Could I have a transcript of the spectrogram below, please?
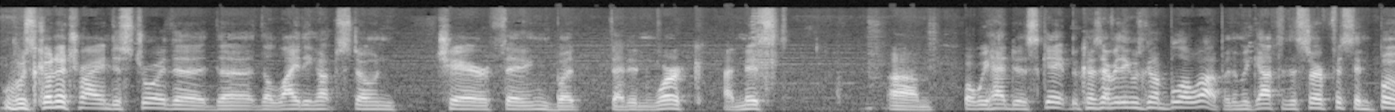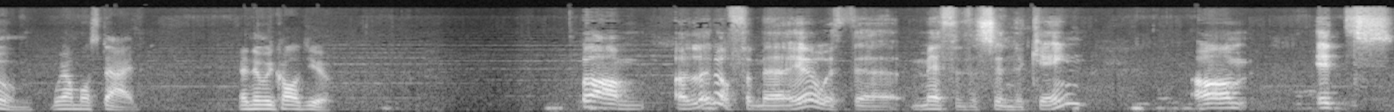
Was going to try and destroy the, the the lighting up stone chair thing, but that didn't work. I missed. Um, but we had to escape because everything was going to blow up, and then we got to the surface, and boom, we almost died. And then we called you. well, I'm a little familiar with the myth of the Cinder King. Um, it's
